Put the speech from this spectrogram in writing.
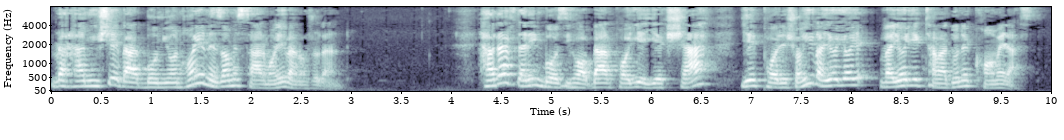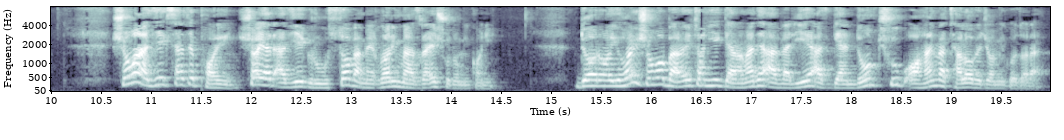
و همیشه بر بنیان های نظام سرمایه بنا شدند. هدف در این بازی ها بر پایه یک شهر یک پادشاهی و یا, و یا یک تمدن کامل است. شما از یک سطح پایین شاید از یک روستا و مقداری مزرعه شروع می کنید دارایی های شما برایتان یک درآمد اولیه از گندم، چوب، آهن و طلا به جا می‌گذارد.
